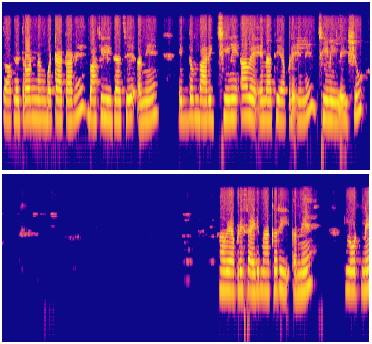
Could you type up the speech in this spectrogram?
તો આપણે ત્રણ નંગ બટાકાને બાફી લીધા છે અને એકદમ બારીક છીણી આવે એનાથી આપણે એને છીણી લઈશું. હવે આપણે સાઈડમાં કરી અને લોટને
